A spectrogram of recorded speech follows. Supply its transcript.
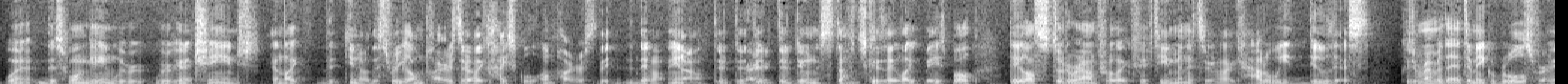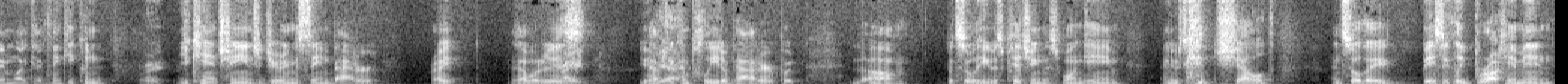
when this one game we were we were going to change, and like the, you know the three umpires, they're like high school umpires. They, they don't you know they're they're, they're, they're doing this stuff because they like baseball. They all stood around for like 15 minutes and they're like, how do we do this? Because remember they had to make rules for him. Like I think he couldn't. Right. You can't change during the same batter, right? Is that what it is? Right. You have to complete a batter, but um, but so he was pitching this one game and he was getting shelled, and so they basically brought him in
